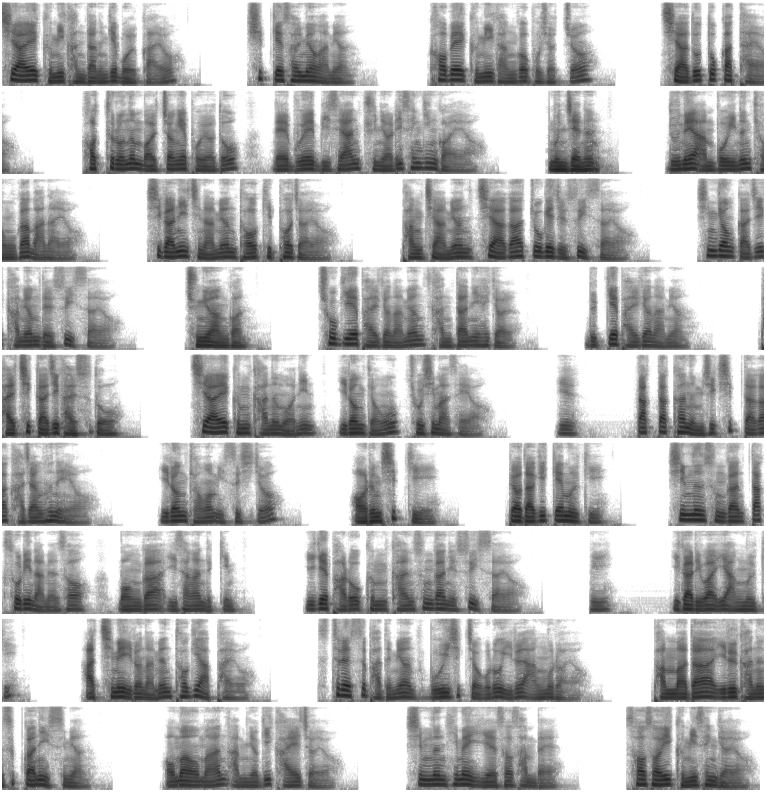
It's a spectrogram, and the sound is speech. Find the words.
치아에 금이 간다는 게 뭘까요? 쉽게 설명하면 컵에 금이 간 거 보셨죠? 치아도 똑같아요. 겉으로는 멀쩡해 보여도 내부에 미세한 균열이 생긴 거예요. 문제는 눈에 안 보이는 경우가 많아요. 시간이 지나면 더 깊어져요. 방치하면 치아가 쪼개질 수 있어요. 신경까지 감염될 수 있어요. 중요한 건 초기에 발견하면 간단히 해결, 늦게 발견하면 발치까지 갈 수도. 치아에 금 가는 원인, 이런 경우 조심하세요. 1. 딱딱한 음식 씹다가 가장 흔해요. 이런 경험 있으시죠? 얼음 씹기, 뼈다귀 깨물기, 씹는 순간 딱 소리 나면서 뭔가 이상한 느낌. 이게 바로 금 간 순간일 수 있어요. 2. 이갈이와 이 악물기? 아침에 일어나면 턱이 아파요. 스트레스 받으면 무의식적으로 이를 악물어요. 밤마다 이를 가는 습관이 있으면 어마어마한 압력이 가해져요. 씹는 힘에 2에서 3배. 서서히 금이 생겨요.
